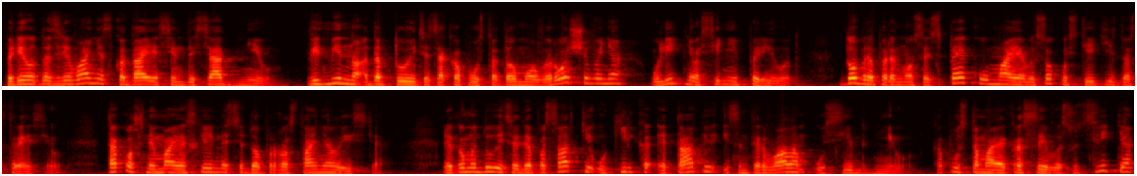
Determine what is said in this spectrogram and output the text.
Період дозрівання складає 70 днів. Відмінно адаптується ця капуста до умов вирощування у літньо-осінній період. Добре переносить спеку, має високу стійкість до стресів. Також не має схильності до проростання листя. Рекомендується для посадки у кілька етапів із інтервалом у 7 днів. Капуста має красиве суцвіття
